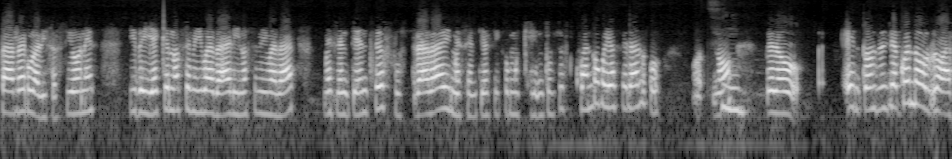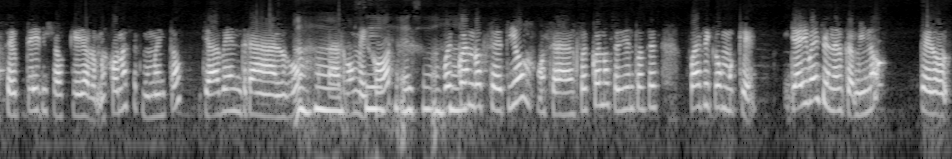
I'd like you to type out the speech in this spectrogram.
dar regularizaciones y veía que no se me iba a dar y no se me iba a dar, me sentía entre frustrada y me sentía así como que entonces, ¿cuándo voy a hacer algo? ¿no? Pero entonces ya cuando lo acepté y dije, ok, a lo mejor en este momento ya vendrá algo, algo mejor, fue cuando se dio, o sea, fue cuando se dio, entonces fue así como que ya iba yo en el camino, pero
